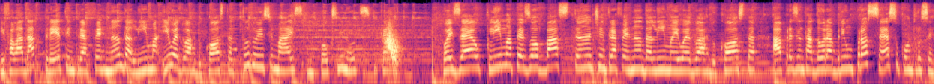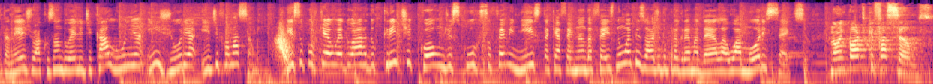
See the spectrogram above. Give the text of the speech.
e falar da treta entre a Fernanda Lima e o Eduardo Costa. Tudo isso e mais em poucos minutos. Fica aí. Pois é, o clima pesou bastante entre a Fernanda Lima e o Eduardo Costa. A apresentadora abriu um processo contra o sertanejo, acusando ele de calúnia, injúria e difamação. Isso porque o Eduardo criticou um discurso feminista que a Fernanda fez num episódio do programa dela, O Amor e Sexo. Não importa o que façamos,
